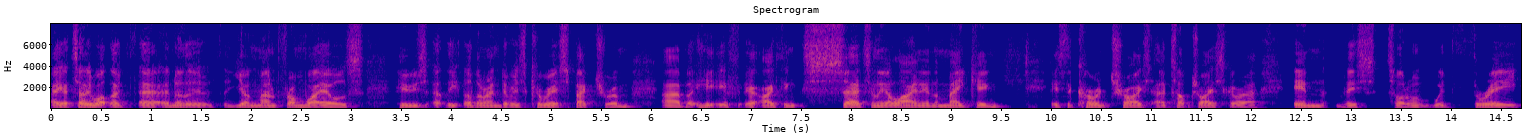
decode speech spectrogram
Hey, I tell you what, though, uh, another young man from Wales who's at the other end of his career spectrum, uh, but he, if, I think certainly a line in the making is the current try, uh, top try scorer in this tournament with three.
